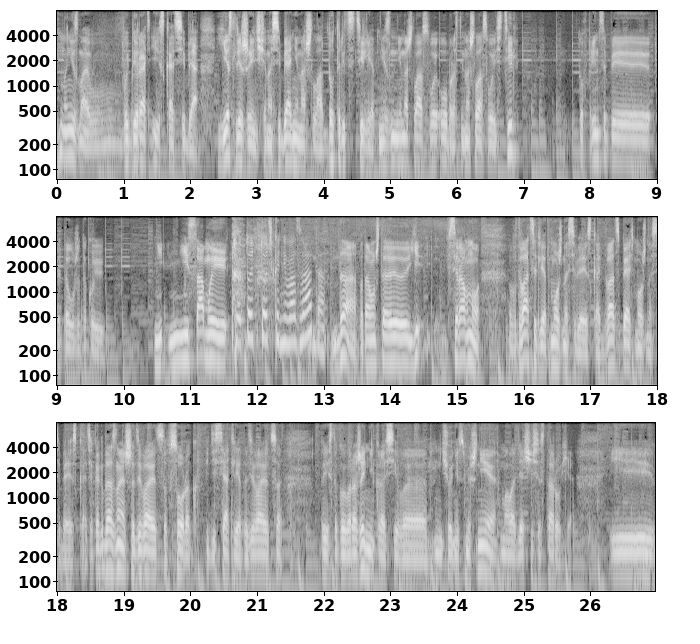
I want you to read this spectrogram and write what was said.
ну, не знаю, выбирать и искать себя. Если женщина себя не нашла до 30 лет, не, не нашла свой образ, не нашла свой стиль, то, в принципе, это уже такой не, не самый... Точка невозврата? Да, потому что все равно в 20 лет можно себя искать, в 25 можно себя искать. А когда, знаешь, одеваются в 40, в 50 лет, одеваются, то есть такое выражение красивое, ничего не смешнее молодящейся старухи. И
